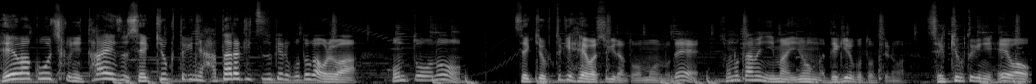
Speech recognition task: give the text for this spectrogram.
平和構築に絶えず積極的に働き続けることが俺は本当の積極的平和主義だと思うのでそのために今日本ができることっていうのは積極的に平和を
